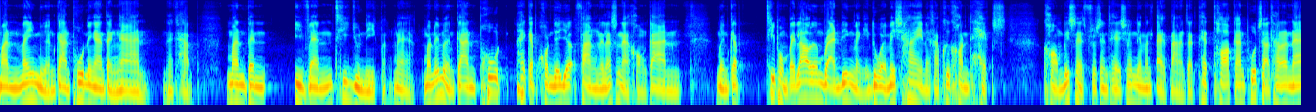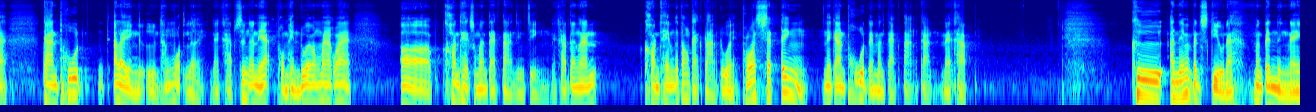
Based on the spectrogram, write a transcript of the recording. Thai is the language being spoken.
มันไม่เหมือนการพูดในงานแต่งงานนะครับ มันเป็น อีเวนท์ที่ unique มากๆ มันไม่เหมือนการพูดให้กับคนเยอะๆฟังในลักษณะของการเหมือนกับที่ผมไปเล่าเรื่อง branding อะไรอย่างนี้ด้วยไม่ใช่นะครับ คือ context ของ business presentation เนี่ยมันแตกต่างจาก TED Talk การพูดสาธารณะ การพูดอะไรอย่างอื่นทั้งหมดเลยนะครับ ซึ่งอันเนี้ยผมเห็นด้วยมากๆว่าเอ่อ context ของมันแตกต่างจริงๆนะครับดังนั้น content ก็ต้องแตกต่างด้วย เพราะว่า setting ในการพูดเนี่ยมันแตกต่างกันนะครับ คืออันนี้มันเป็น skill นะ มันเป็นหนึ่งใน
